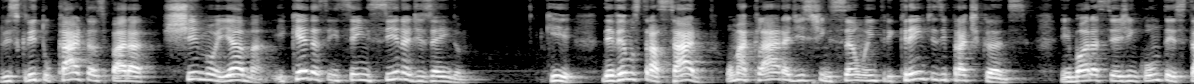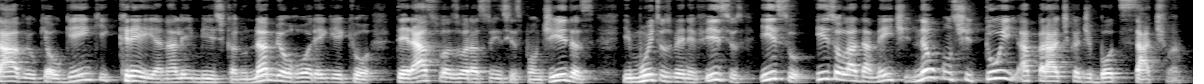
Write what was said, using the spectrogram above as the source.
do escrito Cartas para Shimoyama, Ikeda Sensei ensina dizendo que devemos traçar uma clara distinção entre crentes e praticantes. Embora seja incontestável que alguém que creia na lei mística, no Nam-myoho Renge-kyo, terá suas orações respondidas e muitos benefícios, isso isoladamente não constitui a prática de Bodhisattva.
